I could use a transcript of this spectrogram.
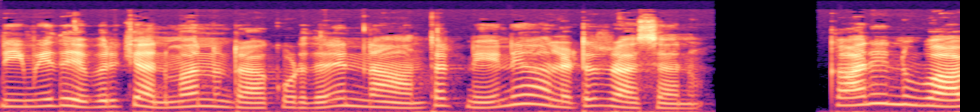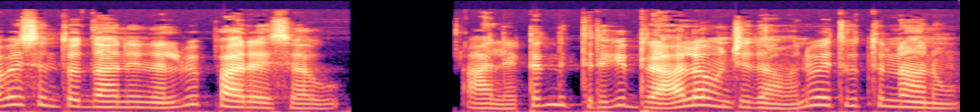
నీ మీద ఎవరికీ అనుమానం రాకూడదని నా అంతట నేనే ఆ లెటర్ రాశాను. కానీ నువ్వు ఆవేశంతో దాన్ని నలిపి పారేశావు. ఆ లెటర్ని తిరిగి డ్రాలో ఉంచుదామని వెతుకుతున్నాను.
